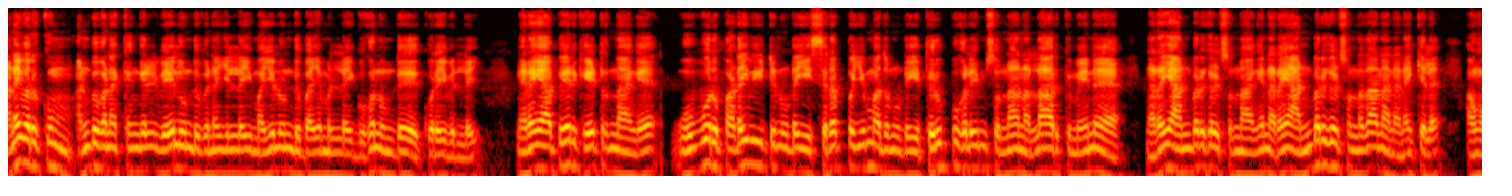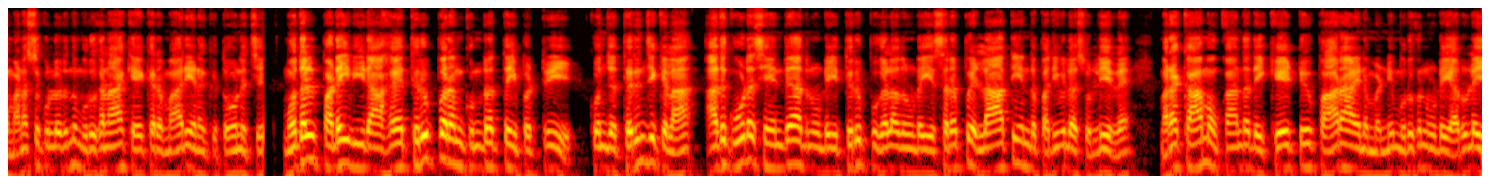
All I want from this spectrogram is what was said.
அனைவருக்கும் அன்பு வணக்கங்கள். வேலுண்டு வினையில்லை மயிலுண்டு பயமில்லை குகனுண்டு குறைவில்லை. நிறையா பேர் கேட்டிருந்தாங்க ஒவ்வொரு படை வீட்டினுடைய சிறப்பையும் அதனுடைய திருப்புகளையும் சொன்னால் நல்லா இருக்குமேன்னு நிறைய அன்பர்கள் சொன்னாங்க. நிறைய அன்பர்கள் சொன்னதாக நான் நினைக்கல. அவங்க மனசுக்குள்ளேருந்து முருகனாக கேட்குற மாதிரி எனக்கு தோணுச்சு. முதல் படை வீடாக திருப்பரம் குன்றத்தை பற்றி கொஞ்சம் தெரிஞ்சுக்கலாம். அது கூட சேர்ந்து அதனுடைய திருப்புகள் அதனுடைய சிறப்பு எல்லாத்தையும் இந்த பதிவில் சொல்லிடுறேன். மறக்காமல் உட்கார்ந்து அதை கேட்டு பாராயணம் பண்ணி முருகனுடைய அருளை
